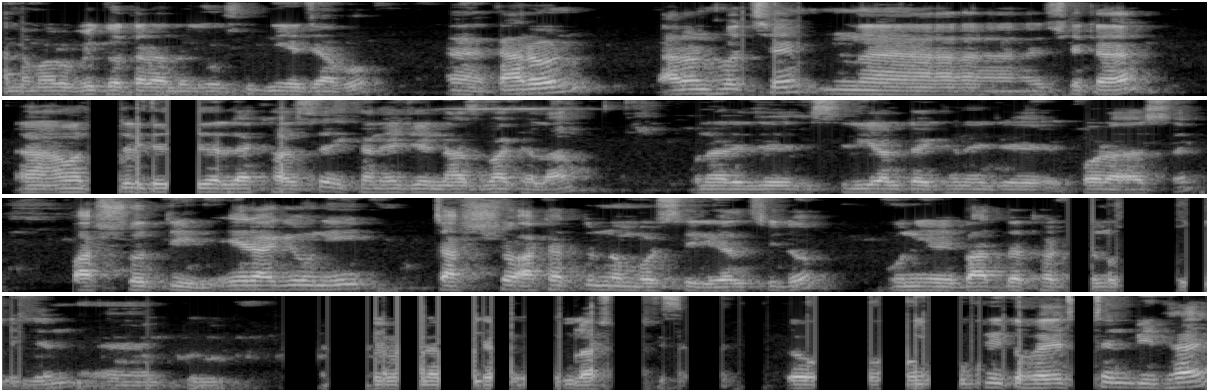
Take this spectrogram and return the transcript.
আমার অভিজ্ঞতার আলোকে ওষুধ নিয়ে যাব। হ্যাঁ কারণ কারণ হচ্ছে সেটা আমাদের যে লেখা আছে, এখানে যে নাজমা খেলা ওনার যে সিরিয়ালটা এখানে যে করা আছে, পাঁচশো তিন। এর আগে উনি চারশো আটাত্তর নম্বর সিরিয়াল ছিল। উনি ওই বাদ ব্যথার জন্য তো উপকৃত হয়েছেন বিধায়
